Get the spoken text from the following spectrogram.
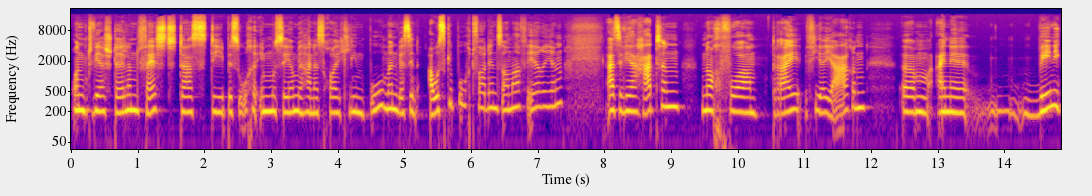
Und wir stellen fest, dass die Besuche im Museum Johannes Reuchlin boomen. Wir sind ausgebucht vor den Sommerferien. Also wir hatten noch vor drei, vier Jahren ähm, eine wenig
